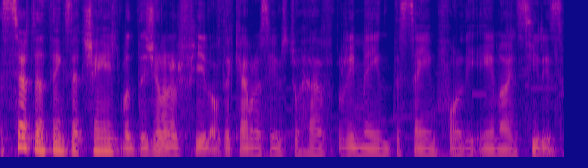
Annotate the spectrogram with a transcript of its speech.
certain things that changed, but the general feel of the camera seems to have remained the same for the A9 series.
